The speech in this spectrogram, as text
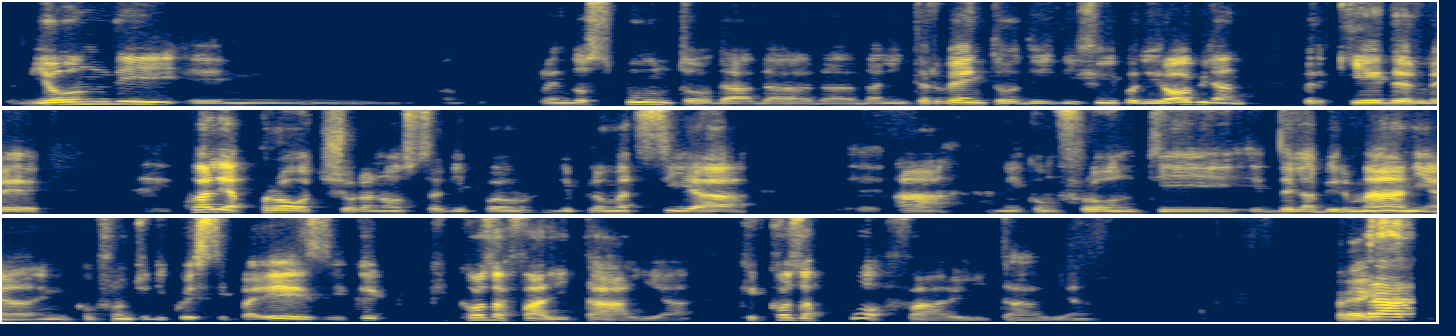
Biondi, ehm, prendo spunto da, da, da, dall'intervento di, di, Filippo di Robiland per chiederle eh, quale approccio la nostra dip diplomazia ha nei confronti della Birmania, nei confronti di questi paesi, che, che cosa fa l'Italia, che cosa può fare l'Italia? Prego. Grazie.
